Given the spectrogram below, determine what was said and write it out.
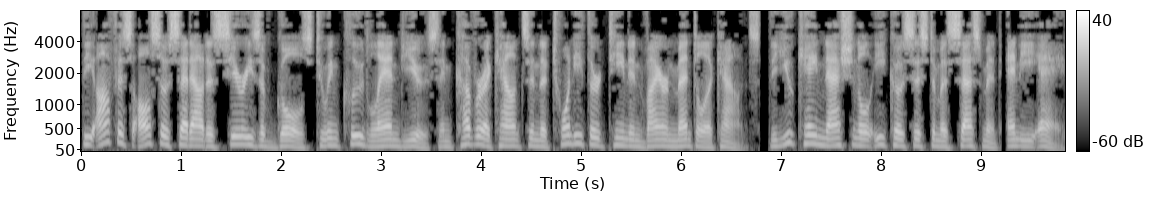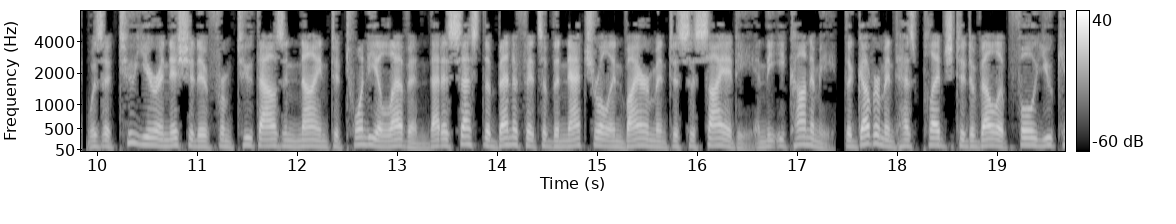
The office also set out a series of goals to include land use and cover accounts in the 2013 environmental accounts. The UK National Ecosystem Assessment (NEA) was a 2-year initiative from 2009 to 2011 that assessed the benefits of the natural environment to society and the economy. The government has pledged to develop full UK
